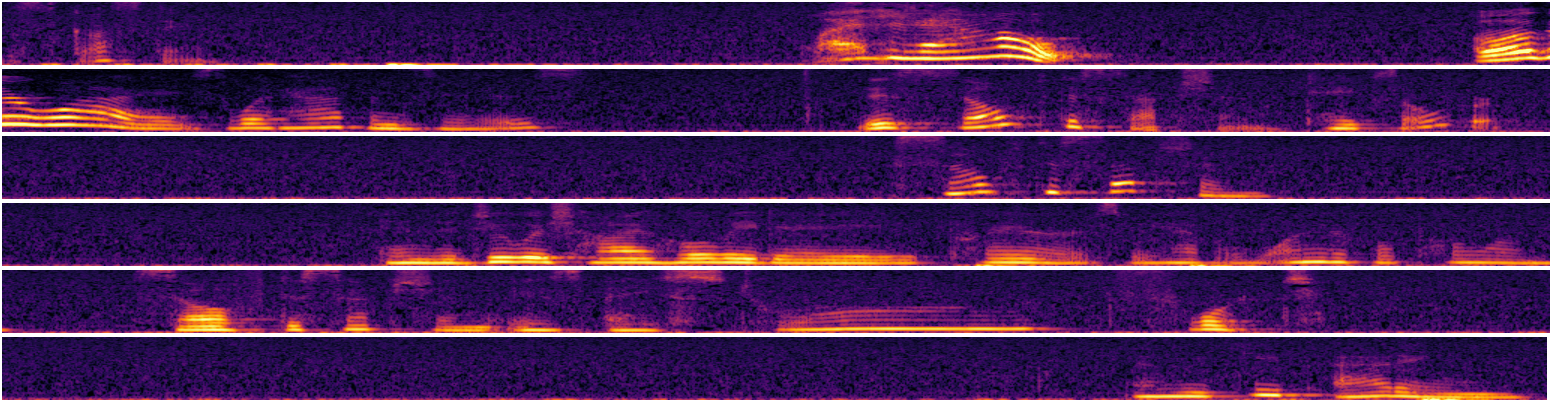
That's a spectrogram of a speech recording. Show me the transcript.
disgusting. Let it out. Otherwise, what happens is this self deception takes over. Self deception. In the Jewish High Holy Day prayers, we have a wonderful poem. Self deception is a strong fort. And we keep adding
